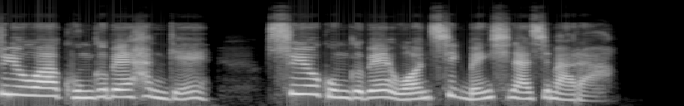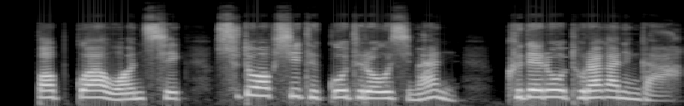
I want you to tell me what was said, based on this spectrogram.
수요와 공급의 한계, 수요 공급의 원칙 맹신하지 마라. 법과 원칙 수도 없이 듣고 들어오지만 그대로 돌아가는가.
